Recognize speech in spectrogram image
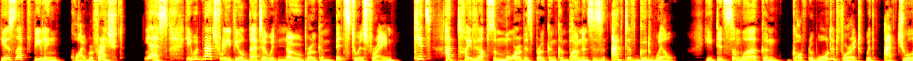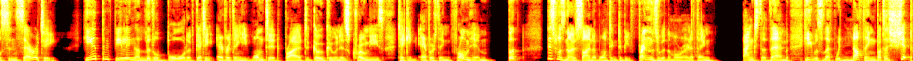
he is left feeling quite refreshed. Yes, he would naturally feel better with no broken bits to his frame. Kit had tidied up some more of his broken components as an act of goodwill. He did some work and got rewarded for it with actual sincerity. He had been feeling a little bored of getting everything he wanted prior to Goku and his cronies taking everything from him, but this was no sign of wanting to be friends with them or anything. Thanks to them, he was left with nothing but a ship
